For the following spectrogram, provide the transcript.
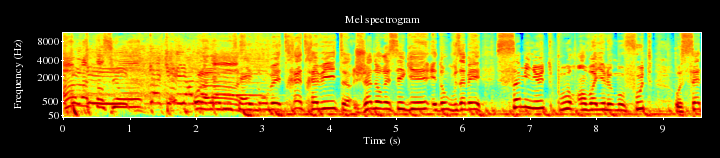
Ah, attention Oh là là, c'est tombé très très vite. Jeannot Rességuier. Et donc, vous avez 5 minutes pour envoyer le mot foot au 7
